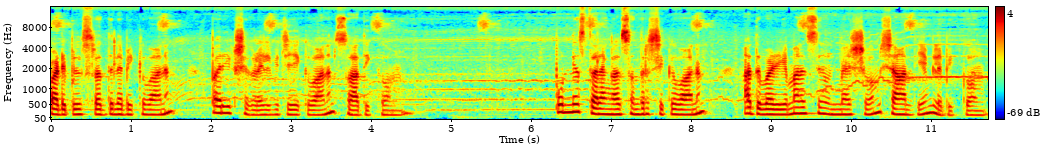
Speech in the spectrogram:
പഠിപ്പിൽ ശ്രദ്ധ ലഭിക്കുവാനും പരീക്ഷകളിൽ വിജയിക്കുവാനും സാധിക്കും. പുണ്യസ്ഥലങ്ങൾ സന്ദർശിക്കുവാനും അതുവഴി മനസ്സിന് ഉന്മേഷവും ശാന്തിയും ലഭിക്കും.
